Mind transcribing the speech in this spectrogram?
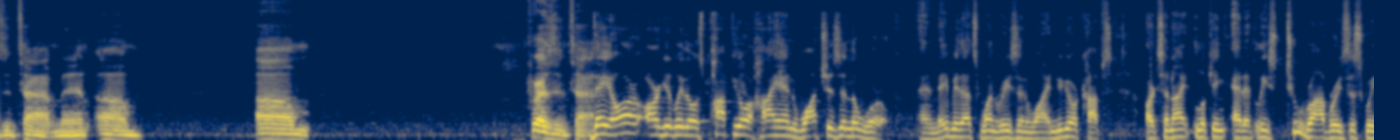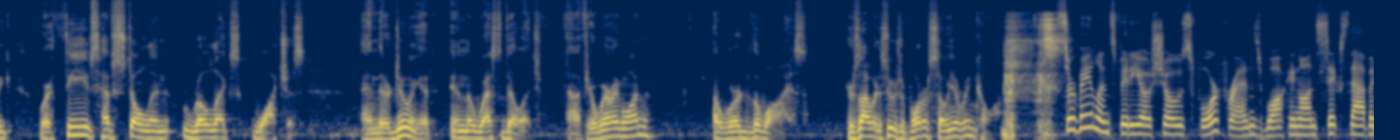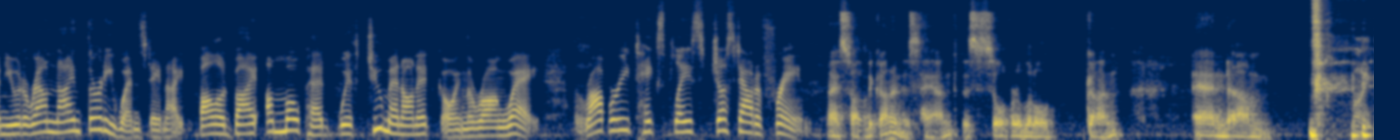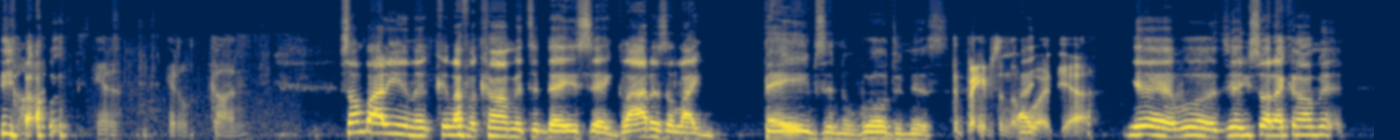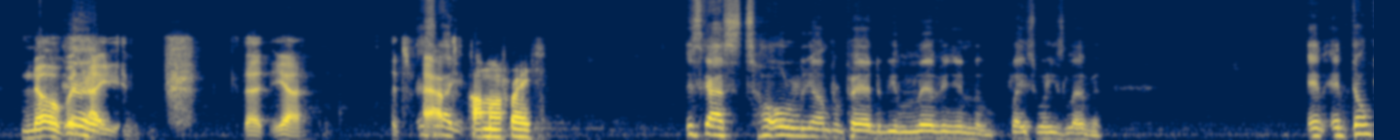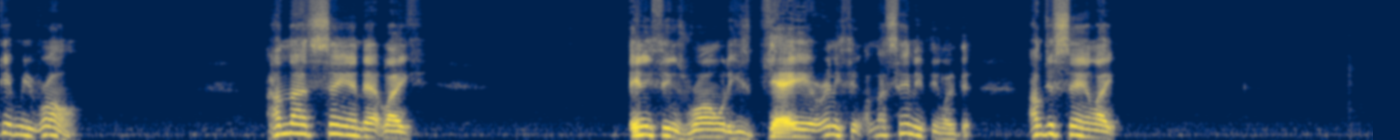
present time, man. Um, um, present time. They are arguably the most popular high-end watches in the world, and maybe that's one reason why New York cops are tonight looking at at least two robberies this week where thieves have stolen Rolex watches, and they're doing it in the West Village. Now, if you're wearing one, a word to the wise. Here's Eyewitness News reporter Sonia Rincon. Surveillance video shows four friends walking on 6th Avenue at around 9:30 Wednesday night, followed by a moped with two men on it going the wrong way. The robbery takes place just out of frame. I saw the gun in his hand, this silver little gun, and um, My God, he had a he had a gun. Somebody in the left a comment today said gliders are like babes in the wilderness. The babes in the Like- wood. Yeah. Yeah, woods. Yeah, you saw that comment. No, but Yeah. I that yeah, it's, It's apt. like Common phrase. this guy's totally unprepared to be living in the place where he's living. And and don't get me wrong. I'm not saying that like anything's wrong with it, he's gay or anything. I'm not saying anything like that. I'm just saying like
